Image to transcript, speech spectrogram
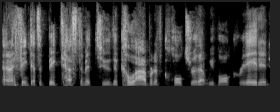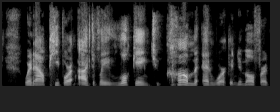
And I think that's a big testament to the collaborative culture that we've all created, where now people are actively looking to come and work at New Milford.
